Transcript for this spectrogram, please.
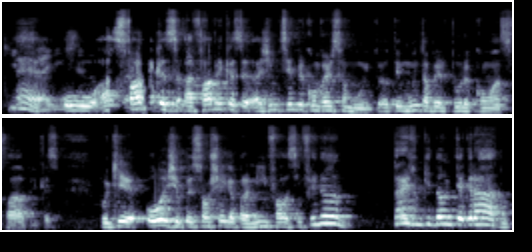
Que é, o, as fábricas, a fábricas, a gente sempre conversa muito. Eu tenho muita abertura com as fábricas, porque hoje o pessoal chega para mim e fala assim, Fernando, traz um guidão integrado.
